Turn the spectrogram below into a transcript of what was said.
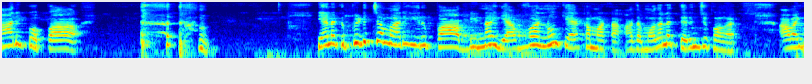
மாறிக்கோப்பா. எனக்கு பிடிச்ச மாதிரி இருப்பா அப்படின்னா எவனும் கேட்க மாட்டான் அதை முதல்ல தெரிஞ்சுக்கோங்க. அவன்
